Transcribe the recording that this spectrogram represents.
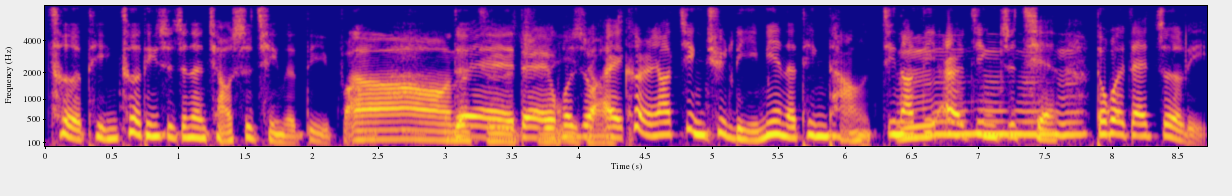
侧厅，侧厅是真正瞧事情的地方。哦，对对，或者说，哎，客人要进去里面的厅堂，进到第二进之前，都会在这里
